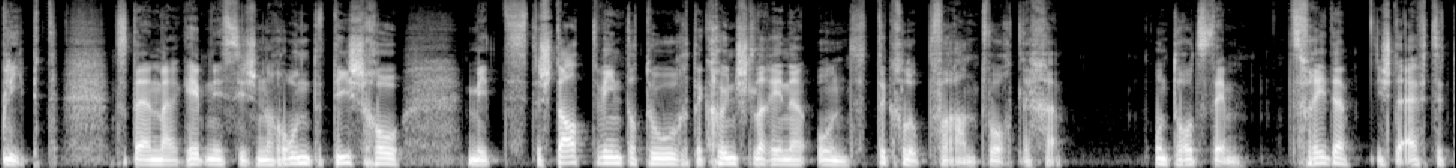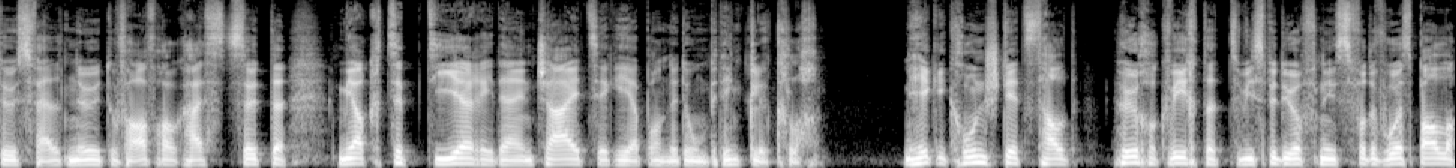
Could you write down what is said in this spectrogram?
bleibt. Zu diesem Ergebnis ist ein runder Tisch gekommen mit der Stadt Winterthur, den Künstlerinnen und den Clubverantwortlichen. Und trotzdem, Zufrieden ist der FC Dösfeld nicht. Auf Anfrage heisst es sollte, wir akzeptieren den Entscheid, sei aber nicht unbedingt glücklich. Wir haben Kunst jetzt halt höher gewichtet wie das Bedürfnis der Fußballer,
